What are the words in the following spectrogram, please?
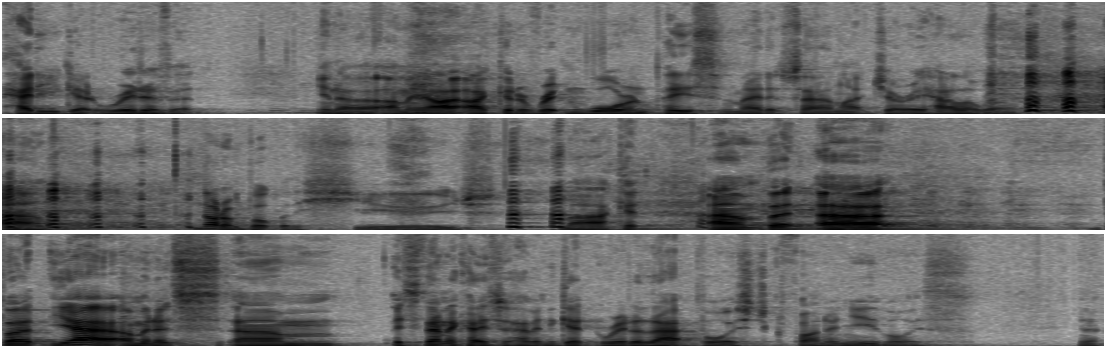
how do you get rid of it? You know, I mean, I, I could have written War and Peace and made it sound like Geri Halliwell. um, not a book with a huge market. Um, but, uh, but yeah, I mean, it's, um, it's then a case of having to get rid of that voice to find a new voice. You know.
